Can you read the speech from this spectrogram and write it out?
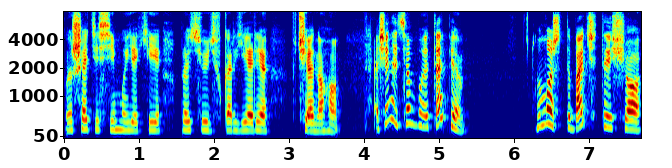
лише ті сіми, які працюють в кар'єрі вченого. А ще на цьому етапі ви можете бачити, що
